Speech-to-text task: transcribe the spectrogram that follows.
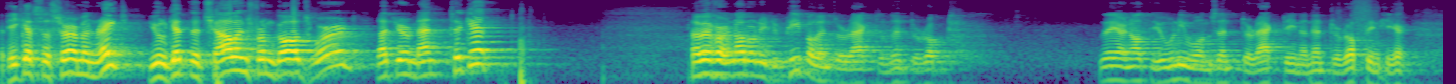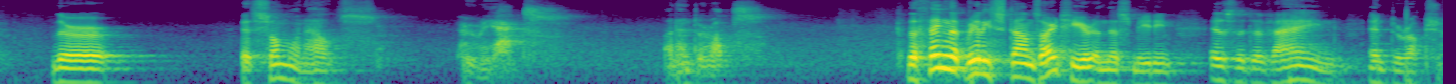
If he gets the sermon right, you'll get the challenge from God's word that you're meant to get. However, not only do people interact and interrupt, they are not the only ones interacting and interrupting here. There is someone else who reacts and interrupts. The thing that really stands out here in this meeting is the divine interruption.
